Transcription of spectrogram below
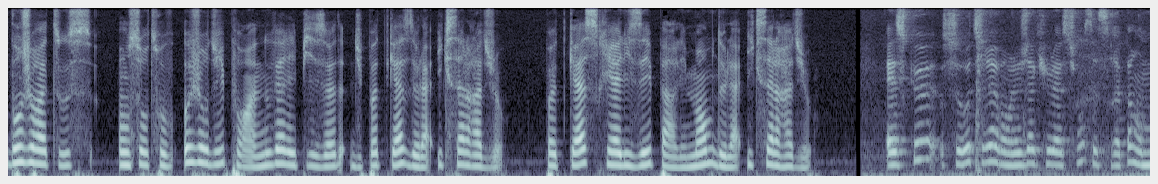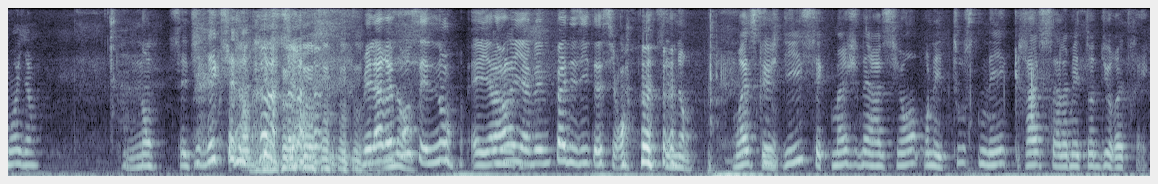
Bonjour à tous, on se retrouve aujourd'hui pour un nouvel épisode du podcast de la XL Radio. Podcast réalisé par les membres de la XL Radio. Est-ce que se retirer avant l'éjaculation, ce serait pas un moyen? Non. C'est une excellente question. Mais la réponse est non. Et alors là, il n'y a même pas d'hésitation. C'est non. Moi, ce que je dis, c'est que ma génération, on est tous nés grâce à la méthode du retrait.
